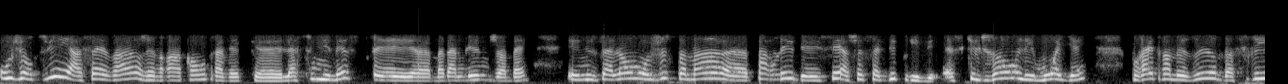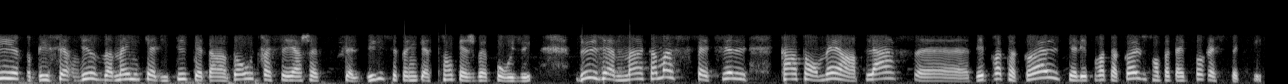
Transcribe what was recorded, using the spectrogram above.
Aujourd'hui, à 16 heures, j'ai une rencontre avec la sous-ministre et Mme Lynne Jobin et nous allons justement euh, parler des CHSLD privés. Est-ce qu'ils ont les moyens pour être en mesure d'offrir des services de même qualité que dans d'autres CHSLD? C'est une question que je vais poser. Deuxièmement, comment se fait-il quand on met en place euh, des protocoles que les protocoles ne sont peut-être pas respectés?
